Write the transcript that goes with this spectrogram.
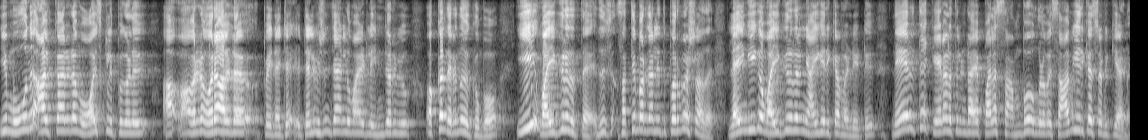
ഈ മൂന്ന് ആൾക്കാരുടെ വോയിസ് ക്ലിപ്പുകൾ അവരുടെ ഒരാളുടെ പിന്നെ ടെലിവിഷൻ ചാനലുമായിട്ടുള്ള ഇന്റർവ്യൂ ഒക്കെ നിരന്ന് നിൽക്കുമ്പോൾ ഈ വൈകൃതത്തെ ഇത് സത്യം പറഞ്ഞാൽ ഇത് പെർവേഷനാണ്. ലൈംഗിക വൈകൃതം ന്യായീകരിക്കാൻ വേണ്ടിയിട്ട് നേരത്തെ കേരളത്തിലുണ്ടായ പല സംഭവങ്ങളുമായി സാമീകരിക്കാൻ ശ്രമിക്കുകയാണ്.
